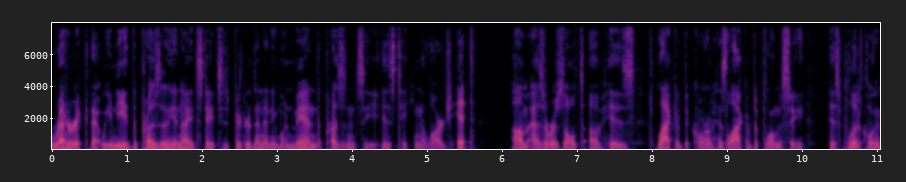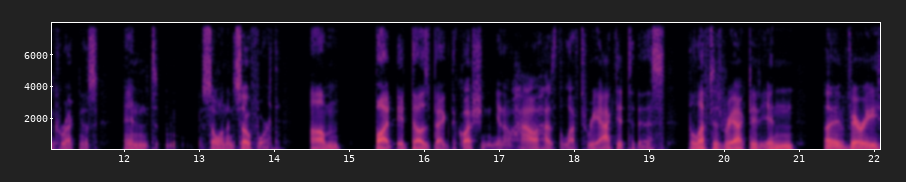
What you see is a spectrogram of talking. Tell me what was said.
rhetoric that we need, the president of the United States is bigger than any one man. The presidency is taking a large hit um, as a result of his lack of decorum, his lack of diplomacy, his political incorrectness, and so on and so forth. Um, but it does beg the question, you know, how has the left reacted to this? The left has reacted in a very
